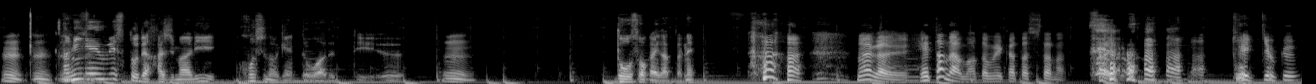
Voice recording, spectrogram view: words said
うん。うん。カニエ・ウエストで始まり、星野源で終わるっていううん。同窓会だったね。なんか、下手なまとめ方したな。結局。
